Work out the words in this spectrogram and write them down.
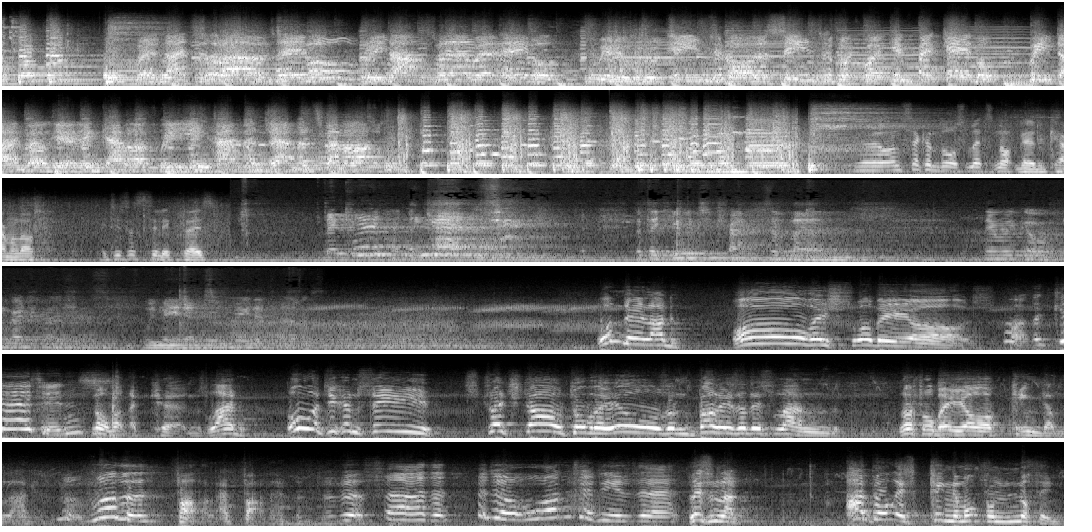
We're knights of the round table, we dance whenever we're able. We do routines, we call a scene to footwork impeccable. We dine well here in Camelot, we eat ham and jam and spam a lot. No, on second thoughts, let's not go to Camelot. It is a silly place. The cat, the cat! With a huge tract of land. There we go. Congratulations. We made it. We made it. One day, lad, all this will be yours. What, the curtains? No, not the curtains, lad. Oh, all that you can see stretched out over the hills and valleys of this land. That'll be your kingdom, lad. But, Mother, Father, lad, father. but Father, I don't want any of that. Listen, lad. I built this kingdom up from nothing.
